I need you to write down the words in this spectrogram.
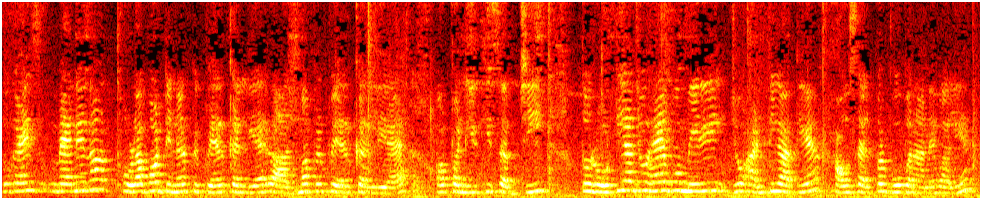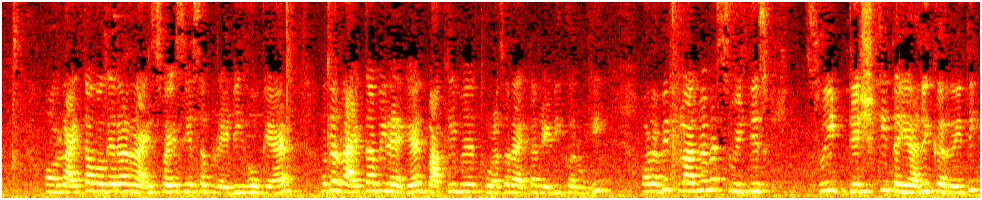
तो गाइज़ मैंने ना थोड़ा बहुत डिनर प्रिपेयर कर लिया है, राजमा प्रिपेयर कर लिया है और पनीर की सब्ज़ी। तो रोटियाँ जो है, वो मेरी जो आंटी आती है हाउस हेल्पर वो बनाने वाली है। और रायता वगैरह राइस वाइस, ये सब रेडी हो गया है। मतलब रायता भी रह गया है, बाकी मैं थोड़ा सा रायता रेडी करूँगी। और अभी फ़िलहाल में मैं स्वीट डिश स्वीट डिश की तैयारी कर रही थी।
